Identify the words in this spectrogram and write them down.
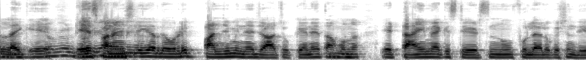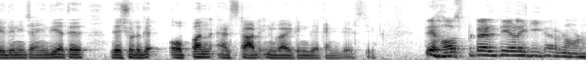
ਲਾਈਕ ਕਿਉਂਕਿ ਹੁਣ ਇਹ ਛੁੱਟੀਆਂ ਇਸ ਫਾਈਨੈਂਸ਼ੀਅਲ ਈਅਰ ਦੇ ਆਲਰੇਡੀ 5 ਮਹੀਨੇ ਜਾ ਚੁੱਕੇ ਨੇ ਤਾਂ ਹੁਣ ਇਹ ਟਾਈਮ ਹੈ ਕਿ ਸਟੇਟਸ ਨੂੰ ਫੁੱਲ ਐਲੋਕੇਸ਼ਨ ਦੇ ਦੇਣੀ ਚਾਹੀਦੀ ਹੈ ਤੇ they should open and start inviting their candidates ਜੀ ਤੇ ਹਸਪਿਟੈਲਿਟੀ ਵਾਲੇ ਕੀ ਕਰਨ ਹੁਣ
